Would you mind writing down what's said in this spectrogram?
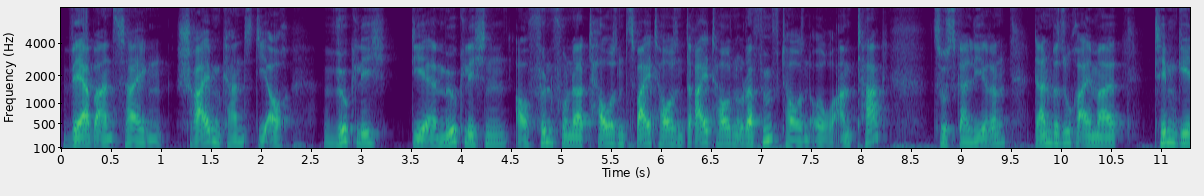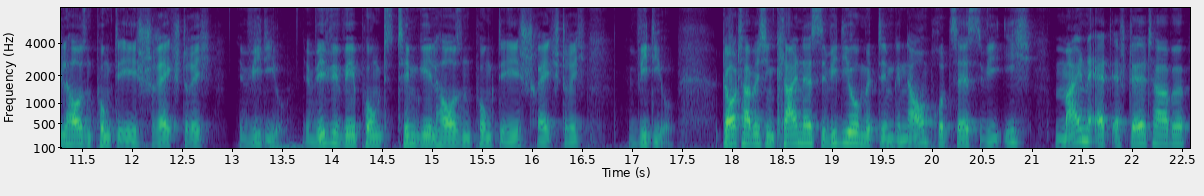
Werbeanzeigen schreiben kannst, die auch wirklich dir ermöglichen, auf 500, 1000, 2000, 3000 oder 5000 Euro am Tag zu skalieren, dann besuche einmal timgehlhausen.de-video. www.timgehlhausen.de-video. Dort habe ich ein kleines Video mit dem genauen Prozess, wie ich meine Ad erstellt habe,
